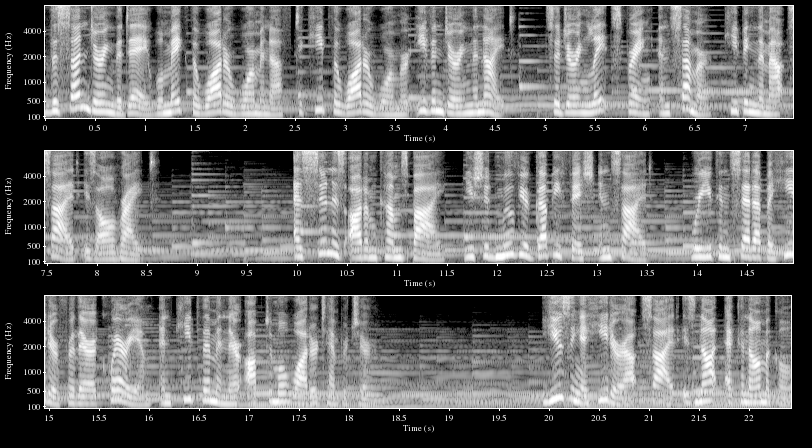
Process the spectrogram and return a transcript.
The sun during the day will make the water warm enough to keep the water warmer even during the night, so during late spring and summer, keeping them outside is alright. As soon as autumn comes by, you should move your guppy fish inside, where you can set up a heater for their aquarium and keep them in their optimal water temperature. Using a heater outside is not economical,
